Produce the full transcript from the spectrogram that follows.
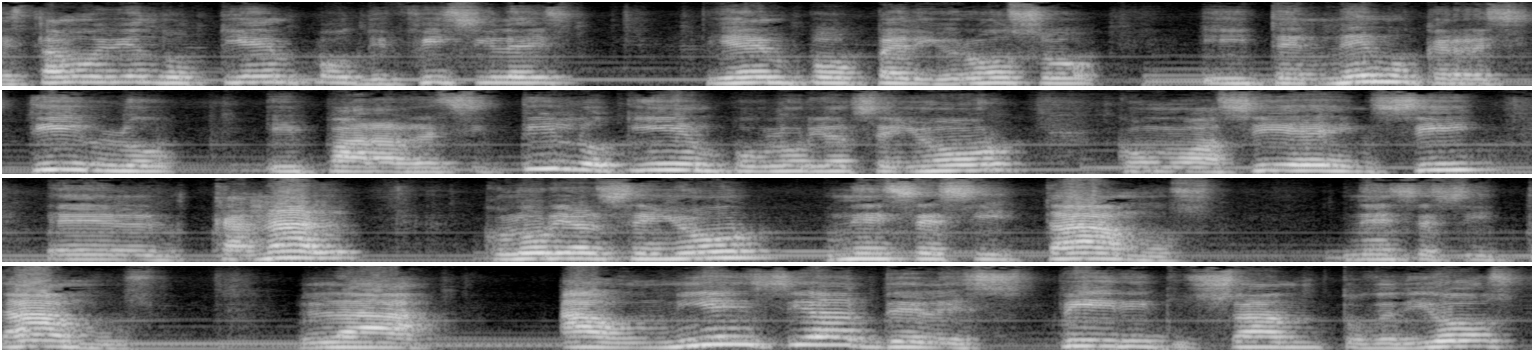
Estamos viviendo tiempos difíciles, tiempos peligrosos y tenemos que resistirlo. Y para resistirlo tiempo, gloria al Señor, como así es en sí el canal, gloria al Señor, necesitamos, necesitamos la audiencia del Espíritu Santo de Dios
